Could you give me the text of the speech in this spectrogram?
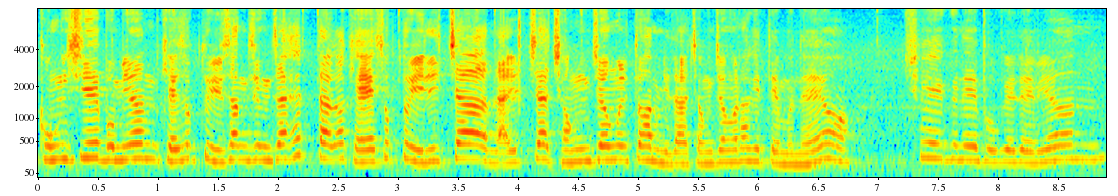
공시에 보면 계속 또 유상증자 했다가 계속 또 일자 날짜 정정을 또 합니다. 정정을 하기 때문에요. 최근에 보게 되면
